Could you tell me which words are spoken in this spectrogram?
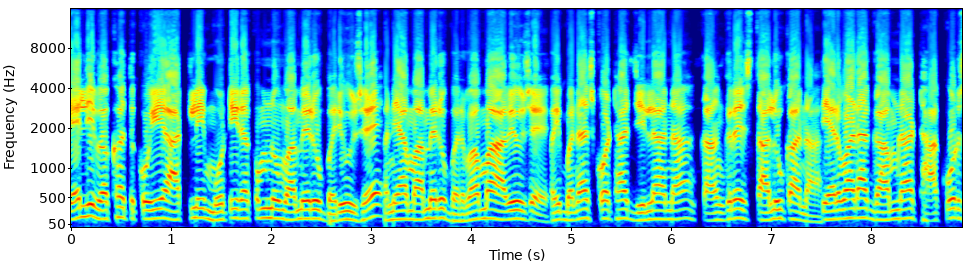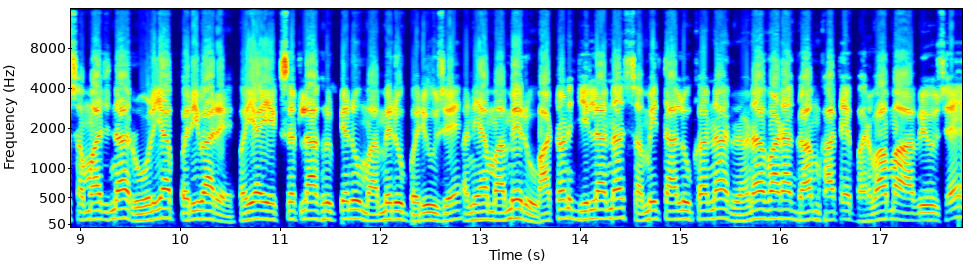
પહેલી વખત કોઈએ આટલી મોટી રકમનું મામેરું ભર્યું છે અને આ મામેરું ભરવામાં આવ્યું છે. ભાઈ, બનાસકાંઠા જિલ્લાના કાંગ્રેસ તાલુકાના તેરવાડા ગામના ઠાકોર સમાજના રોળિયા પરિવારે ભાઈ, આ એકસઠ લાખ રૂપિયાનું મામેરું ભર્યું છે અને આ મામેરું પાટણ જિલ્લાના સમી તાલુકાના રણાવાડા ગામ ખાતે ભરવામાં આવ્યું છે.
